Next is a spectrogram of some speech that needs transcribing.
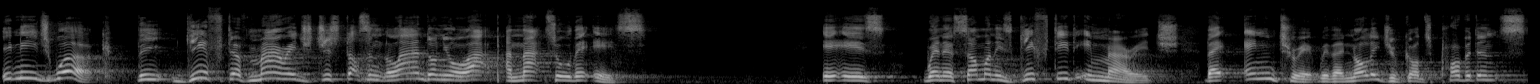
it needs work. The gift of marriage just doesn't land on your lap, and that's all it is. It is when someone is gifted in marriage, they enter it with a knowledge of God's providence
